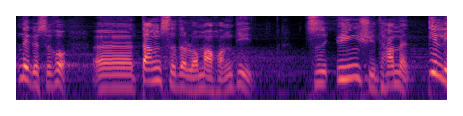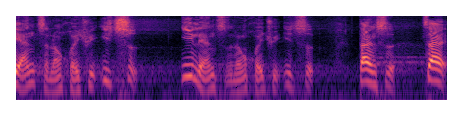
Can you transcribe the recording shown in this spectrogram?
那个时候，呃，当时的罗马皇帝只允许他们一年只能回去一次，一年只能回去一次，但是在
